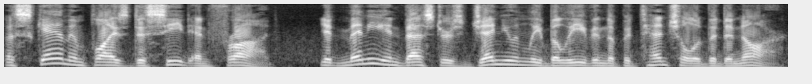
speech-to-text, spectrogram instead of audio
A scam implies deceit and fraud, yet many investors genuinely believe in the potential of the dinar,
